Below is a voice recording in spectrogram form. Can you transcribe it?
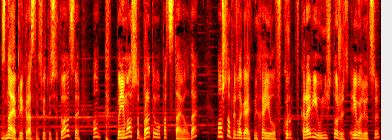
зная прекрасно всю эту ситуацию, он понимал, что брат его подставил, да? Он что предлагает Михаилу? В, кр- в крови уничтожить революцию,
